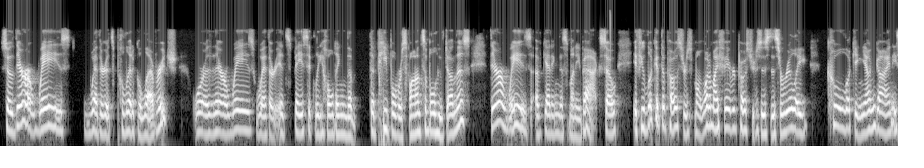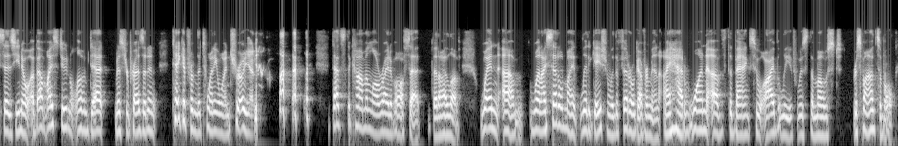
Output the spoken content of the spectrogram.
so there are ways, whether it's political leverage or there are ways, whether it's basically holding the the people responsible who've done this, there are ways of getting this money back. So if you look at the posters, one of my favorite posters is this really cool looking young guy and he says, you know, about my student loan debt, Mr. President, take it from the 21 trillion. That's the common law right of offset that I love. When um, when I settled my litigation with the federal government, I had one of the banks who I believed was the most responsible,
